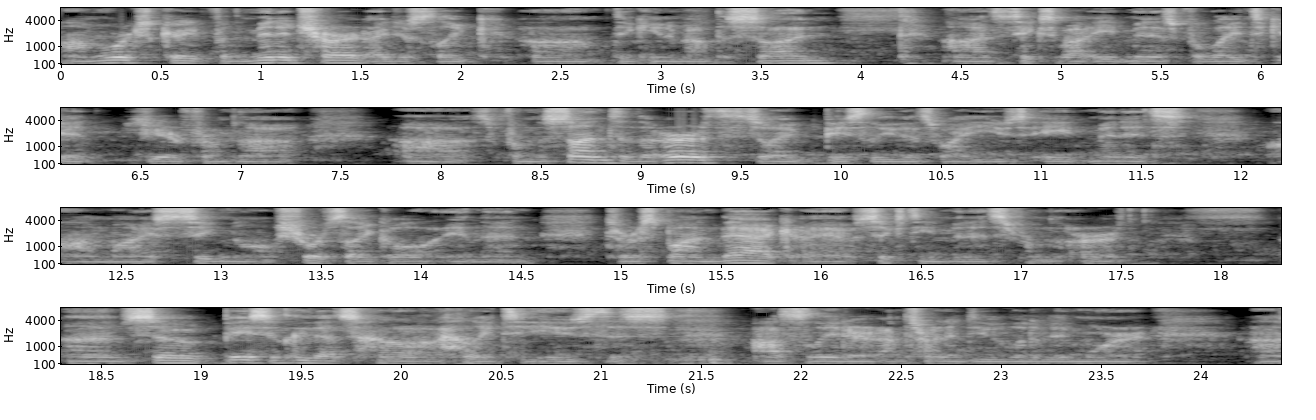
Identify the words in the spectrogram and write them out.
Um, it works great for the minute chart. I just like uh, thinking about the sun. Uh, it takes about 8 minutes for light to get here from the uh, from the sun to the earth so I basically that's why I use 8 minutes on my signal short cycle and then to respond back I have 16 minutes from the earth. Um, so basically, that's how I like to use this oscillator. I'm trying to do a little bit more uh,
